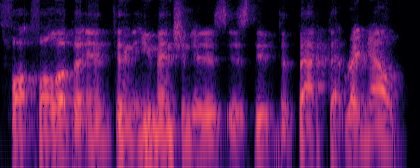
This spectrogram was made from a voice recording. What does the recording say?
follow up and thing that you mentioned it is is the the fact that right now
